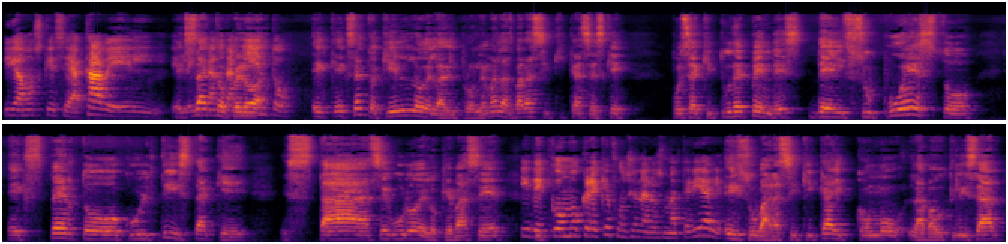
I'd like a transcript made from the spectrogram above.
digamos que se acabe el, el Exacto, pero- encantamiento. Que- Exacto, aquí lo de la- del problema de las varas psíquicas es que, pues aquí tú dependes del supuesto experto ocultista que está seguro de lo que va a hacer Y de cómo cree que funcionan los materiales. y su vara psíquica y cómo la va a utilizar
